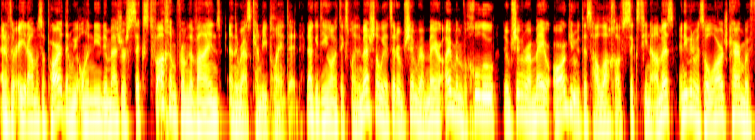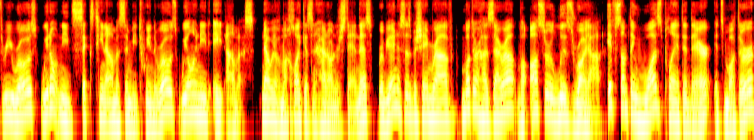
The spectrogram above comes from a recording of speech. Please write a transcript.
And if they're eight amos apart, then we only need to measure six tfachim from the vines, and the rest can be planted. Now, continuing on to explain the Mishnah, we had said Reb Shimon Reb Meir, Aimrim v'chulu. The Shimon Reb Meir argued with this halacha of 16 amas, and even if it's a large karam of three rows, we don't need 16 amas in between the rows. We only need eight amas. Now we have machlekes and how to understand this. Rabbi Yoina says b'shem Rav, mutter hazera va'asur lizraya. If something was planted there, it's mutter,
